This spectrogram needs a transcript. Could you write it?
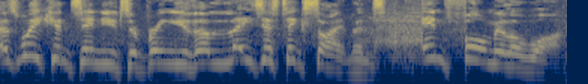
as we continue to bring you the latest excitement in Formula One.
